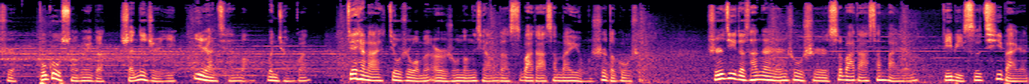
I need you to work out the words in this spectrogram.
士，不顾所谓的神的旨意，毅然前往温泉关。接下来就是我们耳熟能详的斯巴达三百勇士的故事。实际的参战人数是斯巴达三百人，底比斯七百人，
